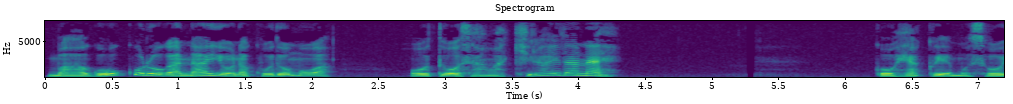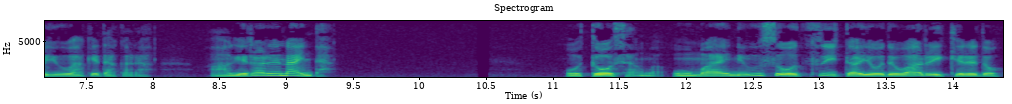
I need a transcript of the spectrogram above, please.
真心がないような子供は、お父さんは嫌いだね。500円もそういうわけだから、あげられないんだ。お父さんはお前に嘘をついたようで悪いけれど、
